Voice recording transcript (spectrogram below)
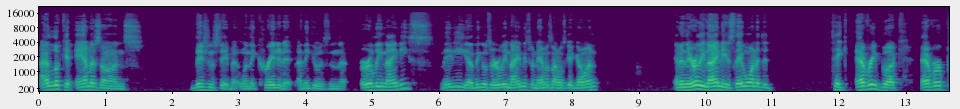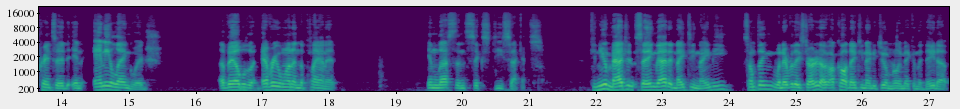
I look at Amazon's vision statement when they created it. I think it was in the early '90s, maybe. I think it was early '90s when Amazon was get going. And in the early '90s, they wanted to take every book ever printed in any language available to everyone in the planet in less than 60 seconds. Can you imagine saying that in 1990 something whenever they started? I'll, I'll call it 1992. I'm really making the date up.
